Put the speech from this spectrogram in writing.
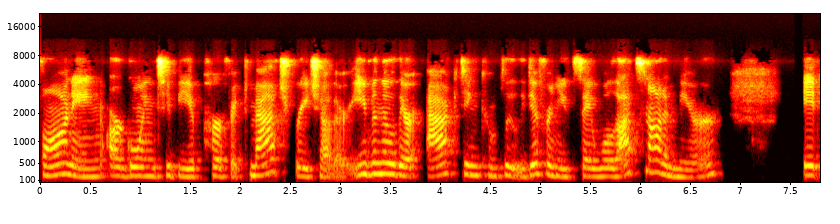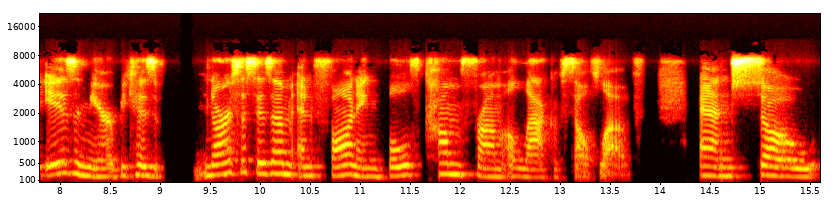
fawning are going to be a perfect match for each other. Even though they're acting completely different, you'd say, well, that's not a mirror. It is a mirror because narcissism and fawning both come from a lack of self love. And so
